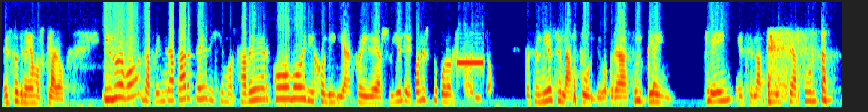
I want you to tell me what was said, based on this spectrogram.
Esto teníamos claro. Y luego, la primera parte, dijimos, a ver cómo, y dijo Lidia, fue idea suya, oye, ¿cuál es tu color favorito? Pues el mío es el azul, digo, pero el azul plain. Plain es el azul, este azul,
